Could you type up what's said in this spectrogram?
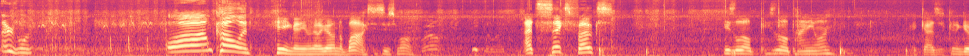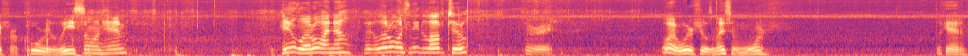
There's one. Oh, I'm calling. He ain't even gonna go in the box. He's too small. Well, That's six, folks. He's a little, he's a little tiny one. All right, guys, we're gonna go for a cool release on him. He's a little, I know, but little ones need love too. All right. Well, that water feels nice and warm. Look at him.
